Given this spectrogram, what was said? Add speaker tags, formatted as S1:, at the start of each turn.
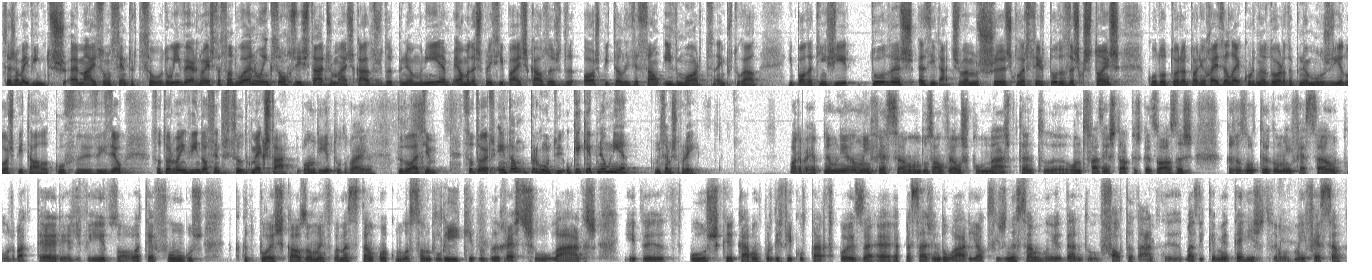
S1: Sejam bem-vindos a mais um Centro de Saúde. O inverno é a estação do ano em que são registados mais casos de pneumonia. É uma das principais causas de hospitalização e de morte em Portugal e pode atingir todas as idades. Vamos eh, esclarecer todas as questões com o Dr. António Reis. Ele é coordenador de pneumologia do Hospital CUF Viseu. Doutor, bem-vindo ao Centro de Saúde. Como é que está?
S2: Bom dia, tudo bem.
S1: Tudo ótimo. Doutor, então pergunto-lhe, o que é que é pneumonia? Começamos por aí.
S2: Ora bem, a pneumonia é uma infecção dos alvéolos pulmonares, portanto, onde se fazem as trocas gasosas, que resulta de uma infecção por bactérias, vírus ou até fungos, que depois causam uma inflamação com acumulação de líquido, de restos celulares e de pus, que acabam por dificultar depois a, a passagem do ar e a oxigenação, eh, dando falta de ar. Eh, basicamente é isto, é uma infecção.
